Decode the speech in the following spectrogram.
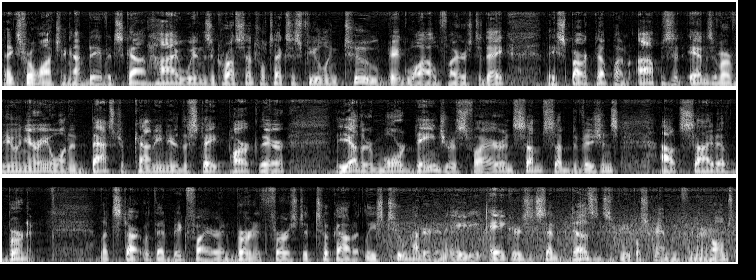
Thanks for watching. I'm David Scott. High winds across central Texas fueling two big wildfires today. They sparked up on opposite ends of our viewing area, one in Bastrop County near the state park there. The other, more dangerous fire in some subdivisions outside of Burnet. Let's start with that big fire in Burnet first. It took out at least 280 acres. It sent dozens of people scrambling from their homes.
